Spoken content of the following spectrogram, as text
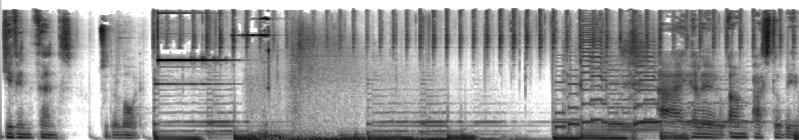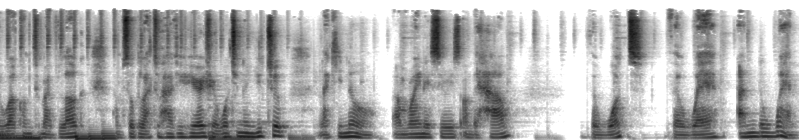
giving thanks to the Lord. Hi, hello, I'm Pastor Obi. Welcome to my vlog. I'm so glad to have you here. If you're watching on YouTube, like you know, I'm running a series on the how, the what, the where, and the when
